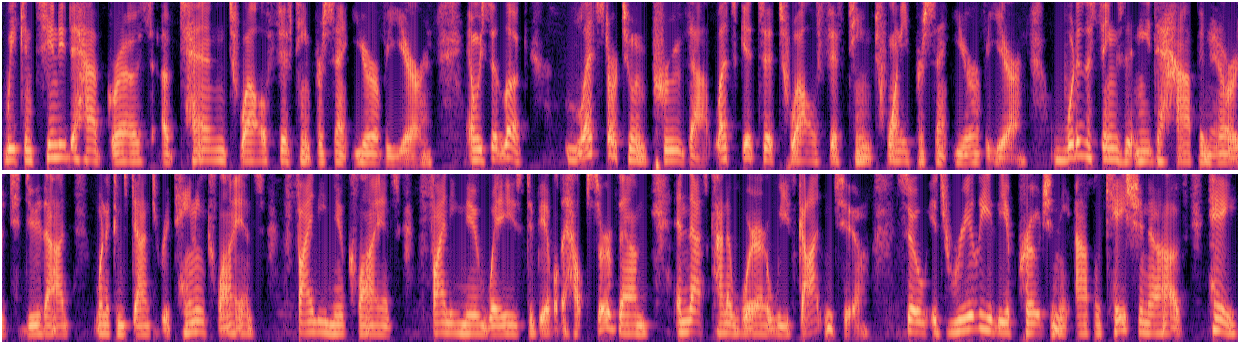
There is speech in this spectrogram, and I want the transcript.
we continue to have growth of 10, 12, 15% year over year. And we said, look, let's start to improve that. Let's get to 12, 15, 20% year over year. What are the things that need to happen in order to do that when it comes down to retaining clients, finding new clients, finding new ways to be able to help serve them? And that's kind of where we've gotten to. So it's really the approach and the application of, hey,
